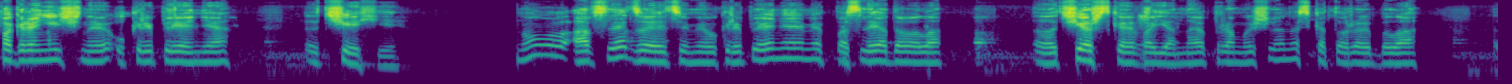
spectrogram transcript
пограничные укрепления э, Чехии. Ну, а вслед за этими укреплениями последовала чешская военная промышленность, которая была э,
